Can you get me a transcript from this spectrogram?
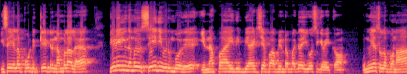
இசையெல்லாம் போட்டு கேட்டு நம்மளால திடீர்னு இந்த மாதிரி ஒரு செய்தி வரும்போது என்னப்பா இது இப்படி ஆயிடுச்சேப்பா? அப்படின்ற மாதிரி தான் யோசிக்க வைக்கும். உண்மையாக சொல்லப்போனால்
